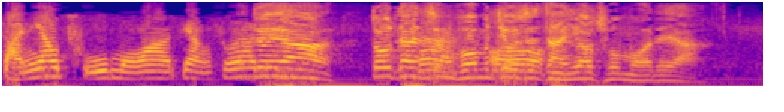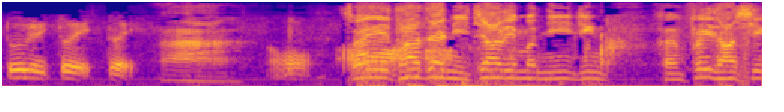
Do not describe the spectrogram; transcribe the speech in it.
斩妖除魔啊，这样说他就对呀、斗战胜佛就是哦斩妖除魔的呀。对对对，啊，哦，所以他在哦。你家里嘛，你已经很非常幸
